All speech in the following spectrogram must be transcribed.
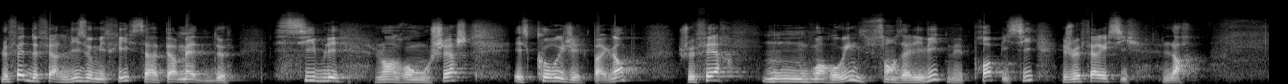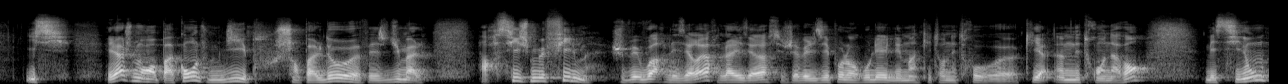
Le fait de faire l'isométrie, ça va permettre de cibler l'endroit où on cherche et se corriger. Par exemple, je vais faire mon mouvement rowing sans aller vite, mais propre ici, et je vais faire ici, là, ici. Et là, je ne me rends pas compte, je me dis, je sens pas le dos, fait du mal. Alors, si je me filme, je vais voir les erreurs. Là, les erreurs, c'est que j'avais les épaules enroulées, les mains qui tournaient trop, euh, qui amenaient trop en avant. Mais sinon,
